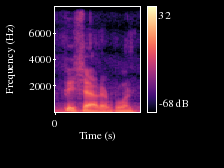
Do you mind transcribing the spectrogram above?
Peace out, everyone.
